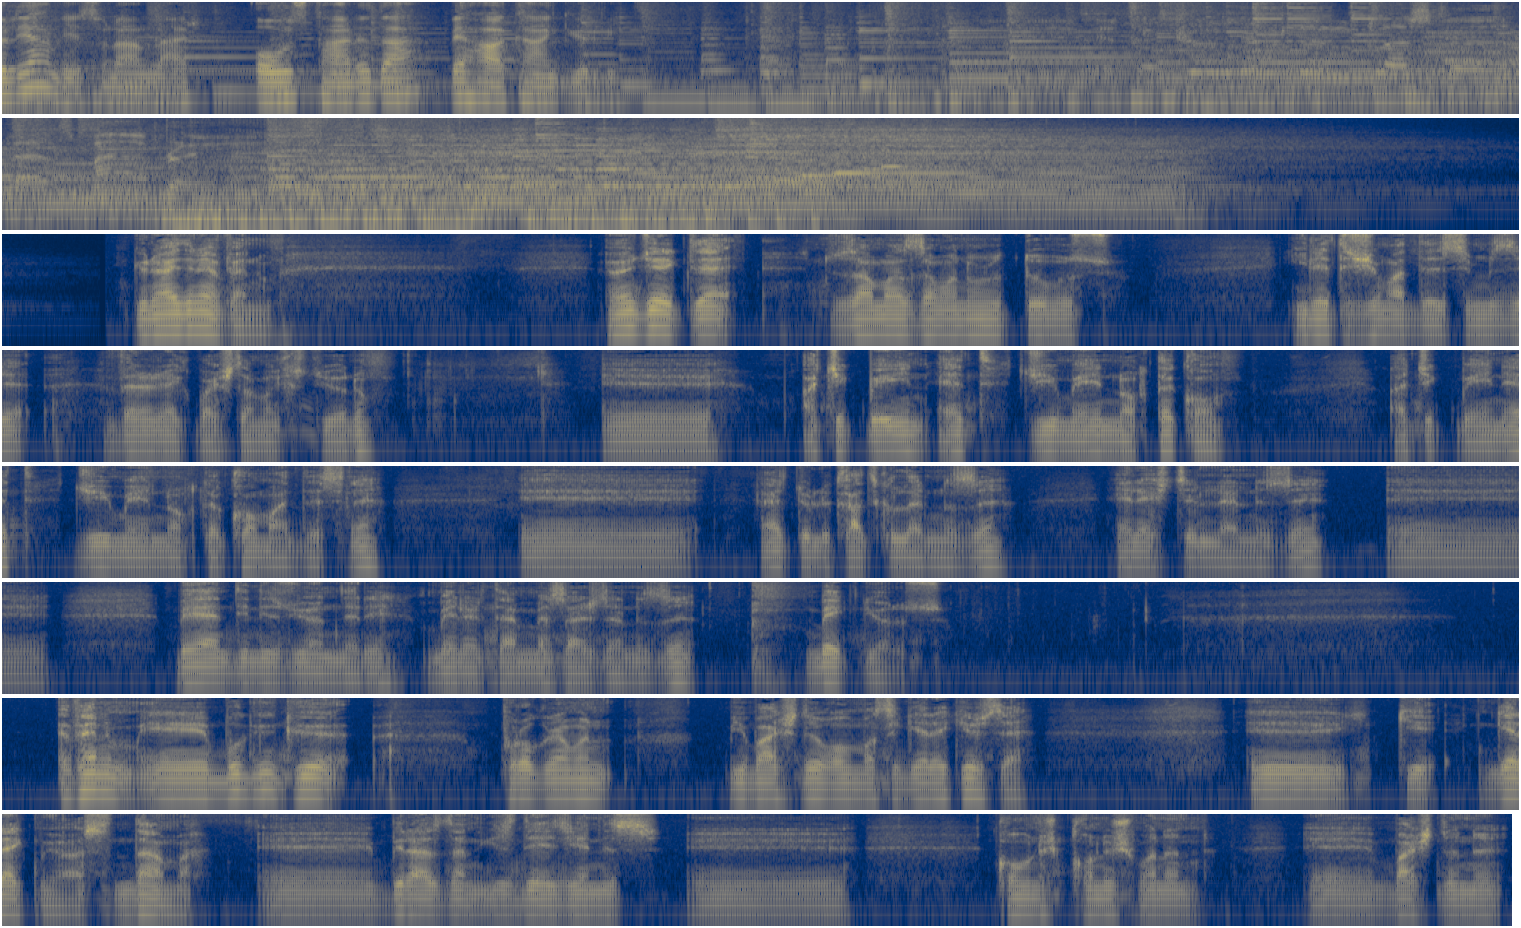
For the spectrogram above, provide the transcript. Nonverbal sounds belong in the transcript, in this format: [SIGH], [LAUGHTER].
Hazırlayan ve sunanlar Oğuz Tanrıda ve Hakan Gürbüz. Günaydın efendim. Öncelikle zaman zaman unuttuğumuz iletişim adresimizi vererek başlamak istiyorum. Ee, açıkbeyin.gmail.com açıkbeyin.gmail.com adresine ee, her türlü katkılarınızı, eleştirilerinizi, ee, beğendiğiniz yönleri belirten mesajlarınızı [CLEARS THROAT] bekliyoruz. Efendim e, bugünkü programın bir başlığı olması gerekirse e, ki gerekmiyor aslında ama e, birazdan izleyeceğiniz e, konuş konuşmanın e, başlığını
